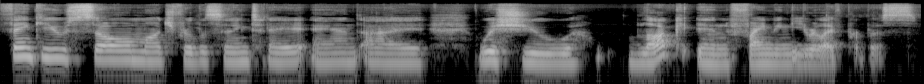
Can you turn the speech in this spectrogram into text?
Thank you so much for listening today, and I wish you luck in finding your life purpose.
